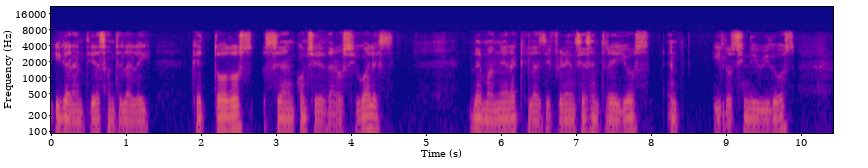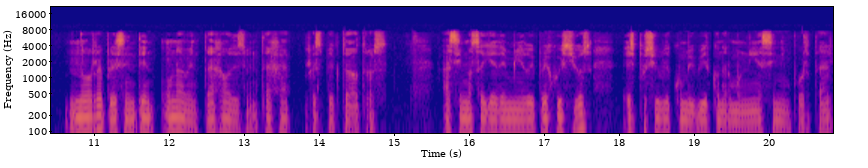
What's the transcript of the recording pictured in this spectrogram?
y garantías ante la ley, que todos sean considerados iguales de manera que las diferencias entre ellos y los individuos no representen una ventaja o desventaja respecto a otros. Así, más allá de miedo y prejuicios, es posible convivir con armonía sin importar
